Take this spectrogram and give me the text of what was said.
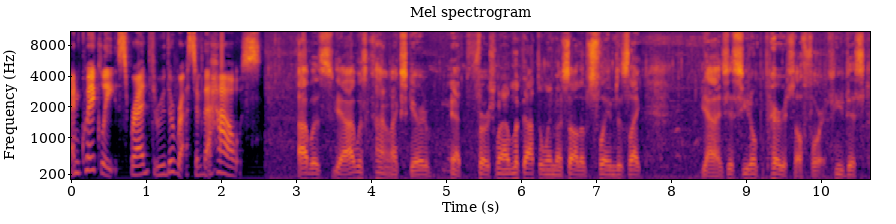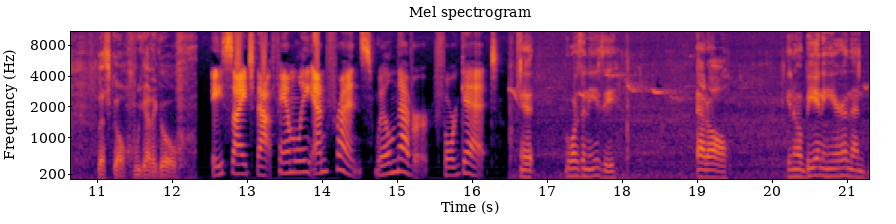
and quickly spread through the rest of the house. I was, yeah, I was kind of like scared at first. When I looked out the window and saw those flames, it's like, yeah, it's just, you don't prepare yourself for it. You just, let's go, we got to go. A sight that family and friends will never forget. It wasn't easy at all. You know, being here and then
